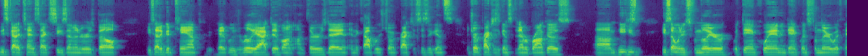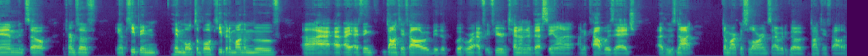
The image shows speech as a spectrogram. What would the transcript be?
least got a 10 sack season under his belt. He's had a good camp. He was really active on, on Thursday in the Cowboys joint practices against joint practice against the Denver Broncos. Um, he, he's he's someone who's familiar with Dan Quinn, and Dan Quinn's familiar with him. And so, in terms of you know, keeping him multiple, keeping him on the move. Uh, I, I, think Dante Fowler would be the if you're intent on investing on a on a Cowboys edge uh, who's not Demarcus Lawrence, I would go Dante Fowler.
